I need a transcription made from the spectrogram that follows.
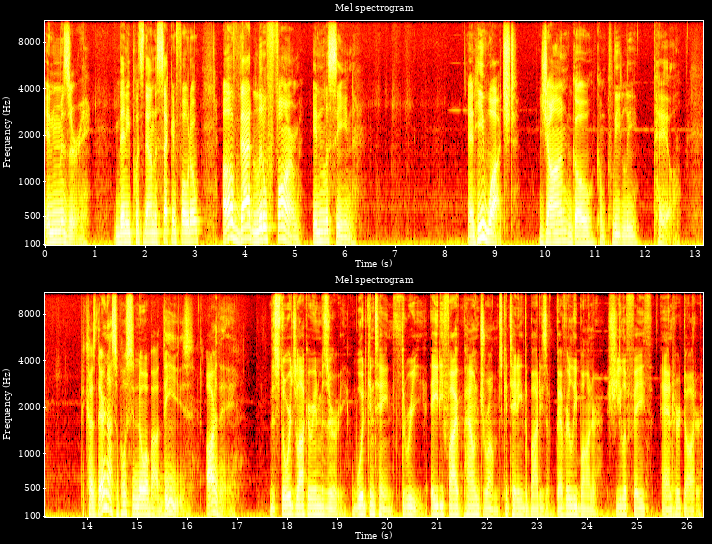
in Missouri. Then he puts down the second photo of that little farm in La Cygne. And he watched John go completely pale because they're not supposed to know about these, are they? The storage locker in Missouri would contain three 85 pound drums containing the bodies of Beverly Bonner, Sheila Faith, and her daughter.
